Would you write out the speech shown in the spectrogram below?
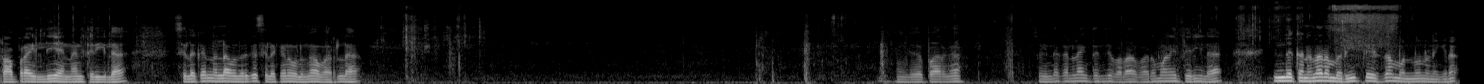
ப்ராப்பராக இல்லையா என்னன்னு தெரியல. சில கண் நல்லா வந்திருக்கு சில கண் ஒழுங்காக வரல. இங்கே பாருங்கள் ஸோ இந்த கண்ணெலாம் எனக்கு தெரிஞ்சு வள வருமானே தெரியல. இந்த கண்ணெல்லாம் நம்ம ரீப்ளேஸ் தான் பண்ணணும்னு நினைக்கிறேன்.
